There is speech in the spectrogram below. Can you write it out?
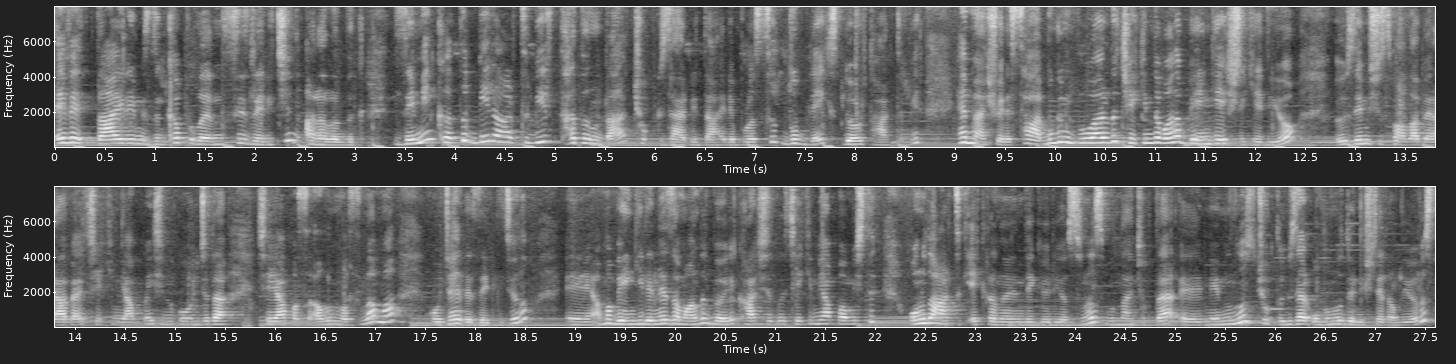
Evet dairemizin kapılarını sizler için araladık. Zemin katı 1 artı 1 tadında çok güzel bir daire burası. Dubleks 4 artı 1. Hemen şöyle sağ. Bugün bu arada çekimde bana Bengi eşlik ediyor. Özlemişiz vallahi beraber çekim yapmayı. Şimdi Gonca da şey yapmasın alınmasın ama Gonca da zevkli canım. Ee, ama Bengi ile ne zamandır böyle karşılıklı çekim yapmamıştık. Onu da artık ekran önünde görüyorsunuz. Bundan çok da e, memnunuz. Çok da güzel olumlu dönüşler alıyoruz.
